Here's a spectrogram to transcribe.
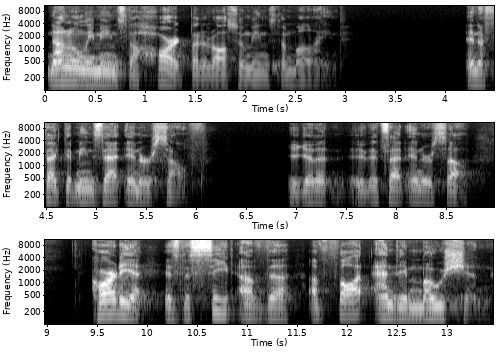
not only means the heart, but it also means the mind. In effect, it means that inner self. You get it? It's that inner self. Cardia is the seat of, the, of thought and emotion,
